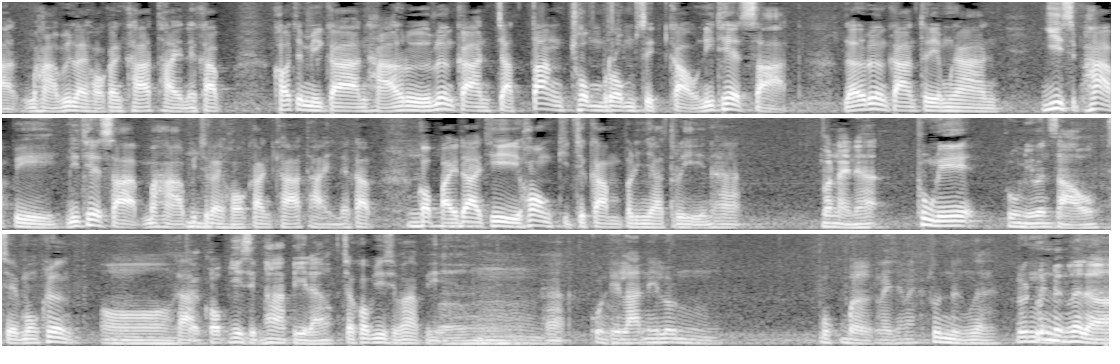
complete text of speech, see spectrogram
าสตร์ มหาวิทยาลัยหอการค้าไทยนะครับเขาจะมีการหารือเรื่องการจัดตั้งชมรมสิทธิ์เก่านิเทศศาสตร์ และเรื่องการเตรียมงาน 25 ปี นิเทศศาสตร์มหาวิทยาลัยหอการค้าไทยนะครับ ก็ไปได้ที่ห้องกิจกรรมปริญญาตรีนะฮะวันไหนนะฮะ พรุ่งนี้พรุ่งนี้วันเสาร์เจ็ดโมงครึ่ง อ๋อครับ จะครบ 25 ปีแล้ว จะครบ 25 ปีฮะคุณธีรัตน์นี่รุ่นบุกเบิกเลยใช่ไหมรุ่นหนึ่งเลย รุ่นหนึ่งเลยเหรอ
